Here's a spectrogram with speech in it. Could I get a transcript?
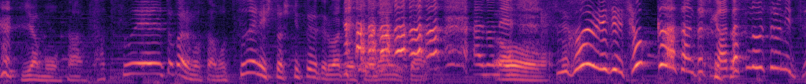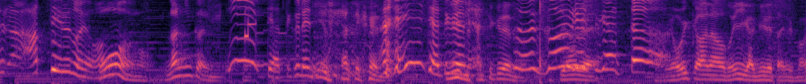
いやもうさ撮影とかでもさもう常に人引き連れてるわけですよ あのねすごい嬉しい。ショッカーさんたちが私の後ろにずらーっているのよ。そうなの？何人かいいいってやってくれるいいやってやってくれるの いいってやってくれるの？すごい嬉しかった。及川直のいいが見れたよ今。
